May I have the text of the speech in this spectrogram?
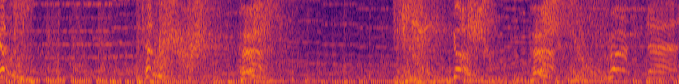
Go! Crash dance!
